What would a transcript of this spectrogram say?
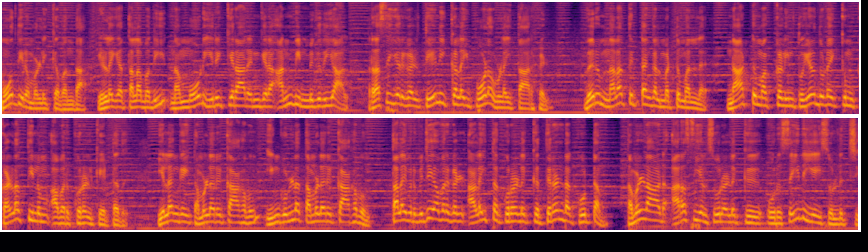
மோதிரம் அளிக்க வந்தார். இளைய தளபதி நம்மோடு இருக்கிறார் என்கிற அன்பின் மிகுதியால் ரசிகர்கள் தேனீக்களைப் போல உழைத்தார்கள். வெறும் நலத்திட்டங்கள் மட்டுமல்ல நாட்டு மக்களின் துயர்துடைக்கும் களத்திலும் அவர் குரல் கேட்டது. இலங்கை தமிழருக்காகவும் இங்குள்ள தமிழருக்காகவும் தலைவர் விஜய் அவர்கள் அழைத்த குரலுக்கு திரண்ட கூட்டம் தமிழ்நாடு அரசியல் சூழலுக்கு ஒரு செய்தியை சொல்லுச்சு.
